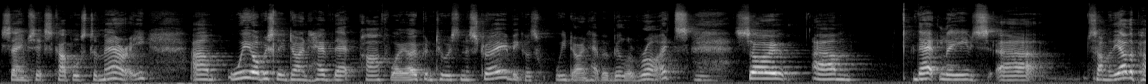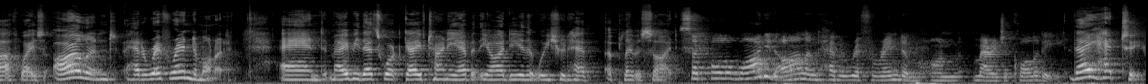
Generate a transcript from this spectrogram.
same sex couples to marry. Um, we obviously don't have that pathway open to us in Australia because we don't have a Bill of Rights. Mm. So um, that leaves uh, some of the other pathways. Ireland had a referendum on it, and maybe that's what gave Tony Abbott the idea that we should have a plebiscite. So, Paula, why did Ireland have a referendum on marriage equality? They had to,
